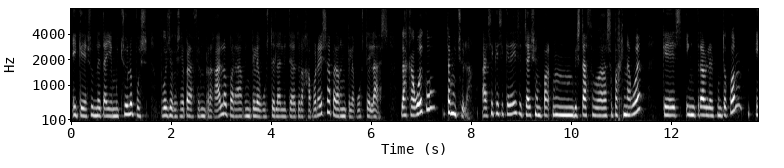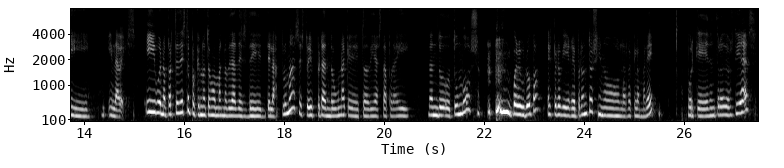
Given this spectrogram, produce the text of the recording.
y que es un detalle muy chulo, pues, pues yo que sé, para hacer un regalo, para alguien que le guste la literatura japonesa, para alguien que le guste las, las kaweco, está muy chula. Así que si queréis echáis un, un vistazo a su página web, que es intraveler.com y, y la veis. Y bueno, aparte de esto, porque no tengo más novedades de, de las plumas, estoy esperando una que todavía está por ahí dando tumbos por Europa. Espero que llegue pronto, si no la reclamaré. Porque dentro de dos días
